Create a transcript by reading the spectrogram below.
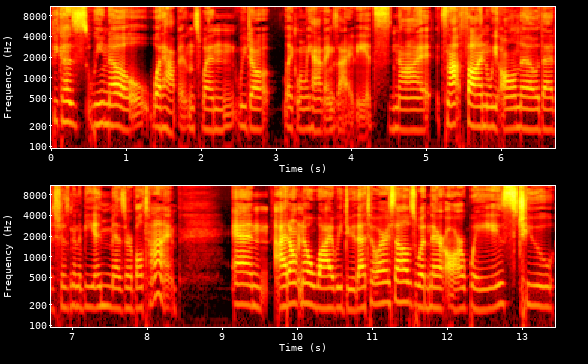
because we know what happens when we don't like when we have anxiety. It's not it's not fun. We all know that it's just going to be a miserable time. And I don't know why we do that to ourselves when there are ways to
